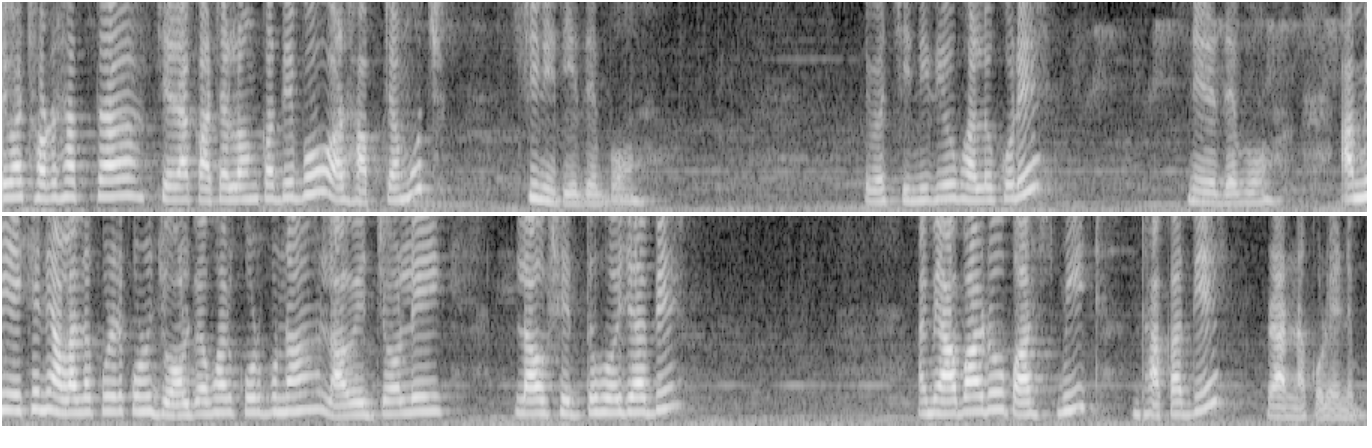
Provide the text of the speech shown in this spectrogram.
এবার ছটা সাতটা চেরা কাঁচা লঙ্কা দেব আর হাফ চামচ চিনি দিয়ে দেব। এবার চিনি দিয়েও ভালো করে নেড়ে দেব। আমি এখানে আলাদা করে কোনো জল ব্যবহার করব না, লাউয়ের জলেই লাউ সেদ্ধ হয়ে যাবে। আমি আবারও পাঁচ মিনিট ঢাকা দিয়ে রান্না করে নেব।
